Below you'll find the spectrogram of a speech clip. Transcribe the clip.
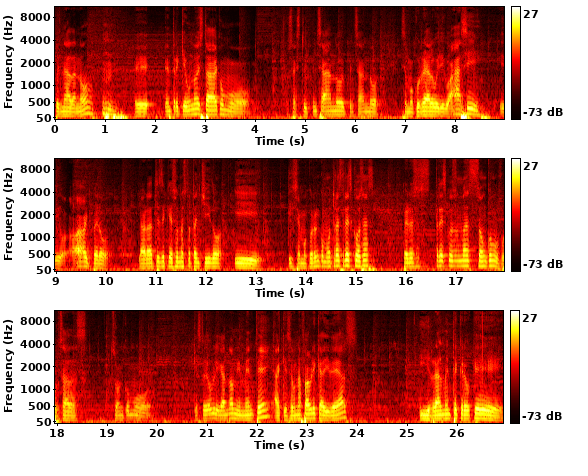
pues nada, ¿no? Eh, entre que uno está como, o sea, estoy pensando y pensando, se me ocurre algo y digo, ah, sí, y digo, ay, pero la verdad es de que eso no está tan chido y, y se me ocurren como otras tres cosas pero esas tres cosas más son como forzadas. Son como que estoy obligando a mi mente a que sea una fábrica de ideas. Y realmente creo que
